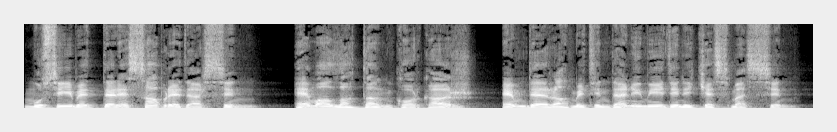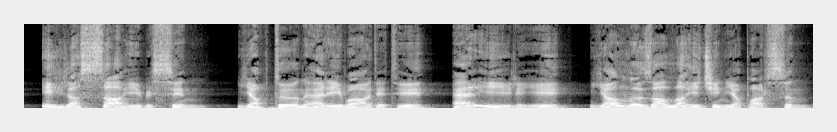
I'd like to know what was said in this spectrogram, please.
musibetlere sabredersin. Hem Allah'tan korkar, hem de rahmetinden ümidini kesmezsin. İhlas sahibisin. Yaptığın her ibadeti, her iyiliği yalnız Allah için yaparsın.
